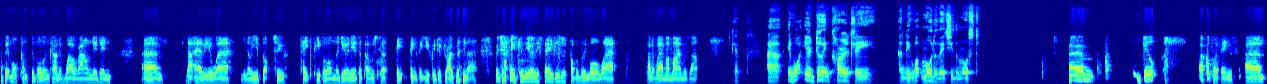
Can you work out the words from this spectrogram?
a bit more comfortable and kind of well-rounded in um, that area where you know you've got to take people on the journey as opposed to think think that you can just drag them there, which I think in the early stages was probably more where kind of where my mind was at. Okay, uh, in what you're doing currently, Andy, what motivates you the most? Um, built a couple of things. Um,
